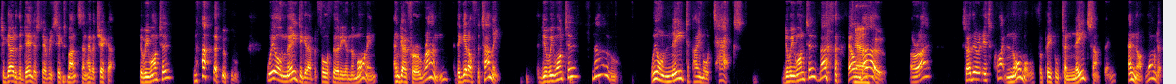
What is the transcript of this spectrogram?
to go to the dentist every six months and have a checkup. Do we want to? No. We all need to get up at 4:30 in the morning and go for a run to get off the tummy. Do we want to? No. We all need to pay more tax. Do we want to? No. Hell no. All right. So there, it's quite normal for people to need something and not want it.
